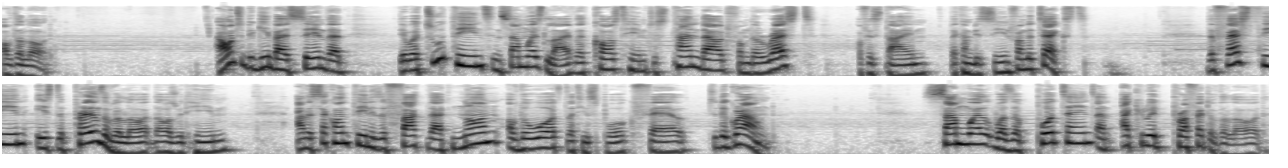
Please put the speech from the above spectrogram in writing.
of the Lord. I want to begin by saying that there were two things in Samuel's life that caused him to stand out from the rest of his time that can be seen from the text. The first thing is the presence of the Lord that was with him, and the second thing is the fact that none of the words that he spoke fell to the ground. Samuel was a potent and accurate prophet of the Lord,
